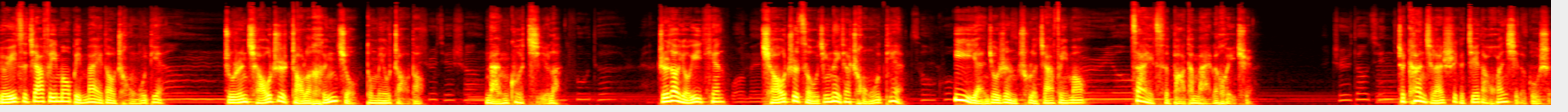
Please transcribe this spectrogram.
有一次加菲猫被卖到宠物店，主人乔治找了很久都没有找到。难过极了。直到有一天，乔治走进那家宠物店，一眼就认出了加菲猫，再次把它买了回去。这看起来是个皆大欢喜的故事，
